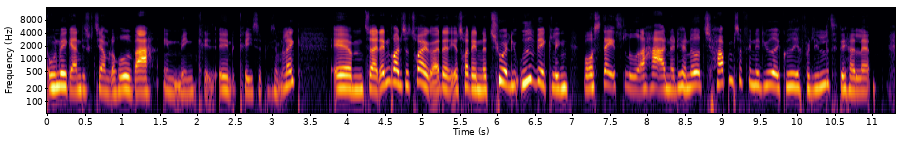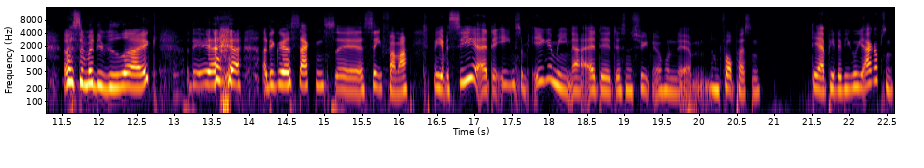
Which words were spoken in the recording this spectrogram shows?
Hun vil gerne diskutere, om der overhovedet var en minkrise, for eksempel. Ikke? Øhm, så af den grund, så tror jeg godt, at jeg tror, det er en naturlig udvikling, vores statsledere har. Når de har nået toppen, så finder de ud af, at gud, jeg er for lille til det her land. Og så må de videre, ikke? Og det, ja, og det kunne jeg sagtens øh, se for mig. Men jeg vil sige, at det er en, som ikke mener, at det, det er sandsynligt, at hun, øh, hun får posten det er Peter Viggo Jacobsen,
